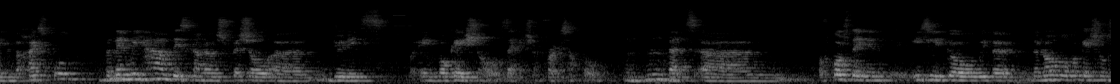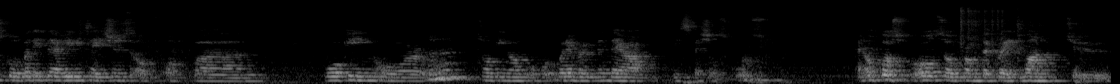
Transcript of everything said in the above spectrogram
even the high school, but then we have this kind of special uh, units in vocational section, for example, Mm-hmm. that um, of course they can easily go with the, the normal vocational school, but if there are limitations of, of um, walking or talking or whatever, then there are these special schools. And of course also from the grade one to,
